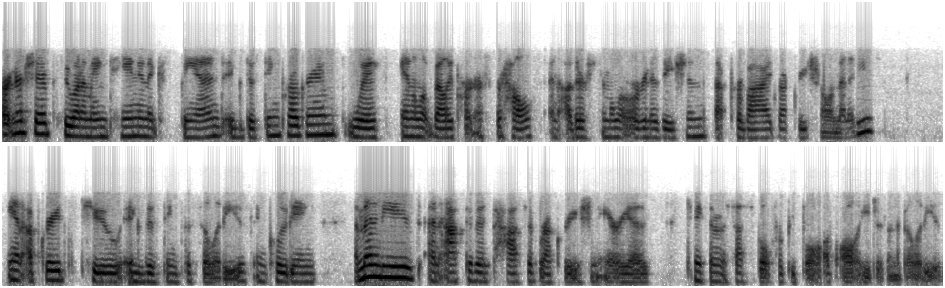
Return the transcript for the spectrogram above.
Partnerships, we want to maintain and expand existing programs with Antelope Valley Partners for Health and other similar organizations that provide recreational amenities and upgrades to existing facilities, including amenities and active and passive recreation areas to make them accessible for people of all ages and abilities.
